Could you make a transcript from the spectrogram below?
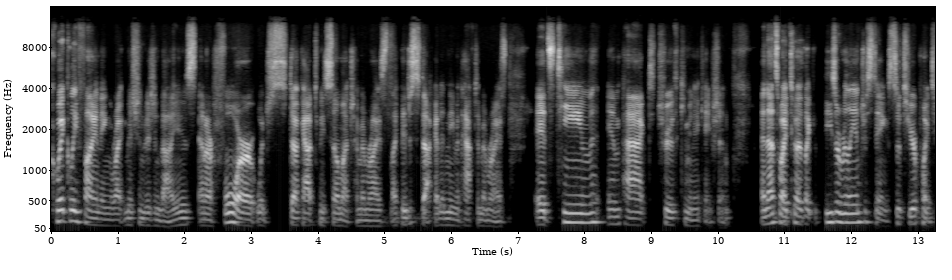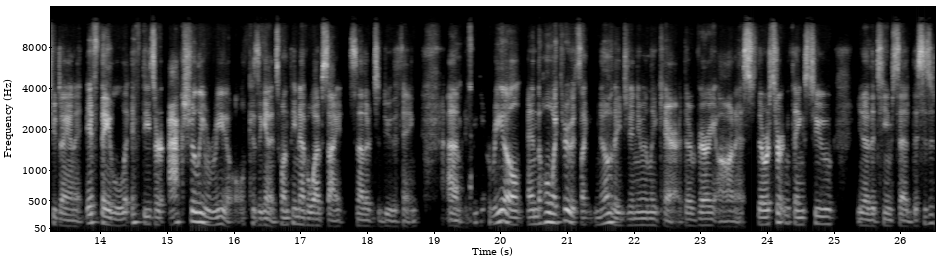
quickly finding right mission vision values and our four which stuck out to me so much i memorized like they just stuck. I didn't even have to memorize. It's team impact truth communication and that's why too i was like these are really interesting. So to your point too diana if they if these are actually real because again it's one thing to have a website it's another to do the thing. Um, if these are real and the whole way through it's like no they genuinely care. They're very honest. There were certain things too you know the team said this is a,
